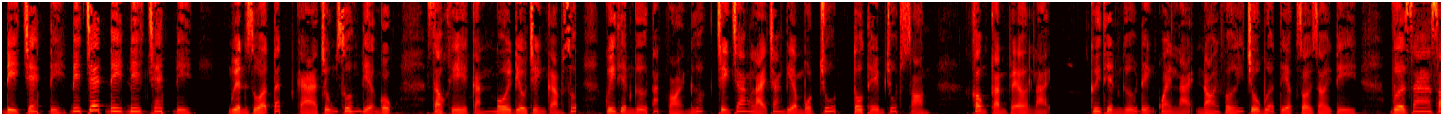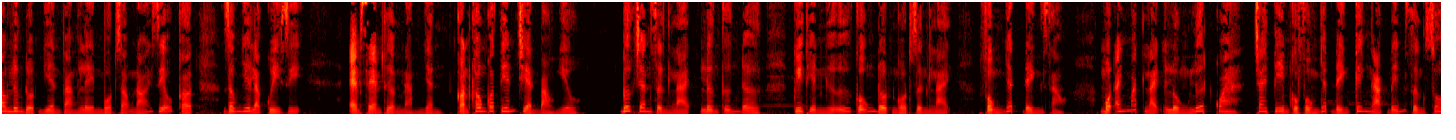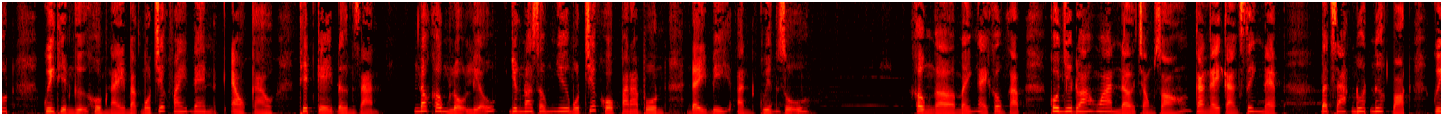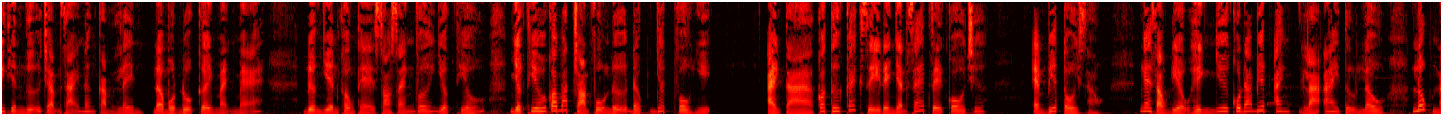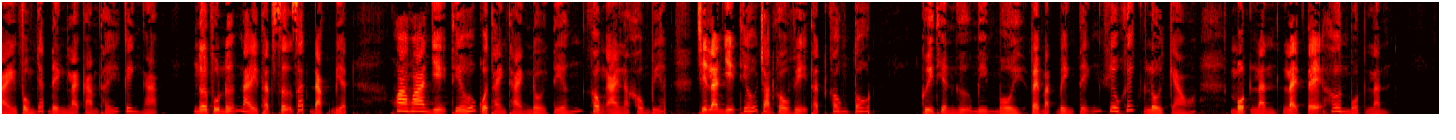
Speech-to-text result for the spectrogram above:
Đi chết đi, đi chết đi, đi chết đi. Nguyền rùa tất cả chúng xuống địa ngục. Sau khi cắn môi điều chỉnh cảm xúc, Quý thiên ngữ tắt vòi nước, chỉnh trang lại trang điểm một chút, tô thêm chút son. Không cần phải ở lại. Quý thiên ngữ định quay lại nói với chủ bữa tiệc rồi rời đi. Vừa ra sau lưng đột nhiên vang lên một giọng nói diễu cợt, giống như là quỷ dị. Em xem thường nam nhân, còn không có tiến triển bao nhiêu. Bước chân dừng lại, lưng cứng đơ. Quý thiên ngữ cũng đột ngột dừng lại. Phùng Nhất Đình sao? Một ánh mắt lạnh lùng lướt qua. Trái tim của Phùng Nhất Đình kinh ngạc đến rừng sốt. Quý thiên ngữ hôm nay mặc một chiếc váy đen eo cao, thiết kế đơn giản. Nó không lộ liễu, nhưng nó giống như một chiếc hộp parabol đầy bí ẩn quyến rũ. Không ngờ mấy ngày không gặp, cô như đóa hoa nở trong gió, càng ngày càng xinh đẹp. Bất giác nuốt nước bọt, quý thiên ngữ chậm rãi nâng cằm lên, nở một nụ cười mạnh mẽ. Đương nhiên không thể so sánh với Nhược Thiếu. Nhược Thiếu có mắt chọn phụ nữ độc nhất vô nhị. Anh ta có tư cách gì để nhận xét về cô chứ? Em biết tôi sao? Nghe dòng điệu hình như cô đã biết anh là ai từ lâu. Lúc này Phùng Nhất Đình lại cảm thấy kinh ngạc. Người phụ nữ này thật sự rất đặc biệt. Hoa hoa nhị thiếu của Thanh Thành nổi tiếng, không ai là không biết. Chỉ là nhị thiếu chọn khẩu vị thật không tốt. Quý thiên ngữ mím môi, vẻ mặt bình tĩnh, khiêu khích, lôi kéo. Một lần lại tệ hơn một lần.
